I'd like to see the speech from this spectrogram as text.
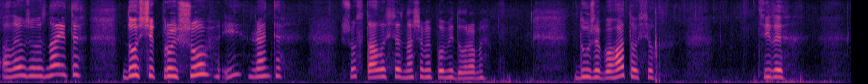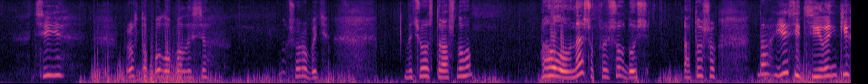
Але вже ви знаєте, дощик пройшов і гляньте, що сталося з нашими помідорами. Дуже багато все. Цілі ці просто полопалися. Ну, що робити? Нічого страшного. Головне, щоб пройшов дощ. А то, що да, є і ціленьких.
